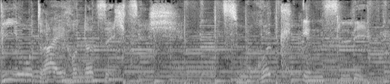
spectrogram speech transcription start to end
Bio 360 Zurück ins Leben.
